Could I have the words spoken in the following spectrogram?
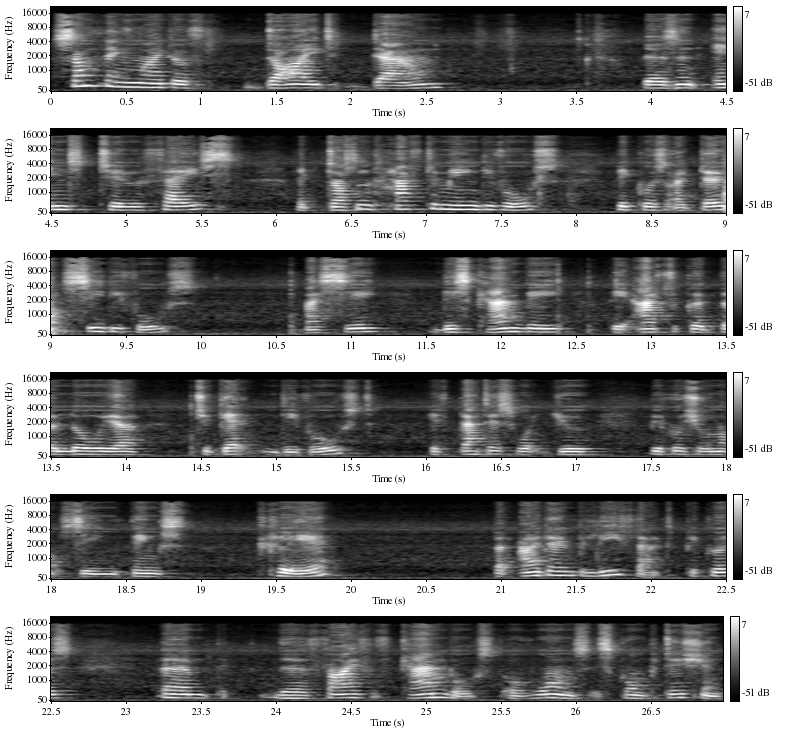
something might have died down. There's an end to a phase it doesn't have to mean divorce because I don't see divorce. I see this can be the advocate, the lawyer to get divorced if that is what you, because you're not seeing things clear. But I don't believe that because um, the, the five of candles of wands is competition.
